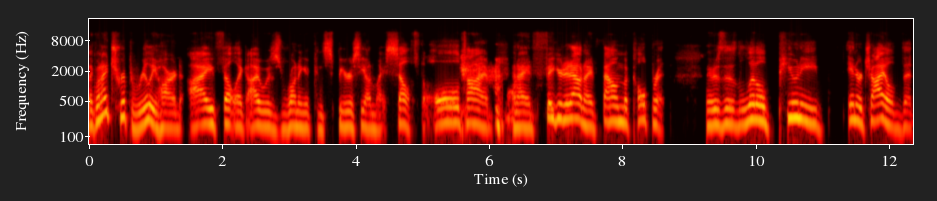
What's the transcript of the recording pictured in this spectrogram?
Like when I tripped really hard, I felt like I was running a conspiracy on myself the whole time. and I had figured it out and I had found the culprit. There was this little puny inner child that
